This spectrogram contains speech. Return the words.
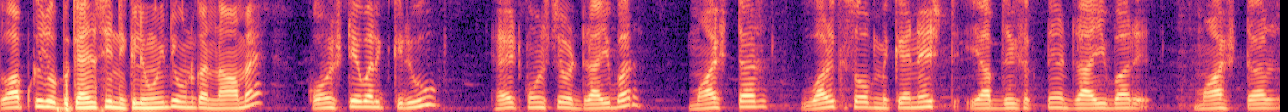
तो आपकी जो वैकेंसी निकली हुई थी, उनका नाम है constable crew head constable driver master workshop machinist ये आप देख सकते हैं ड्राइवर मास्टर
